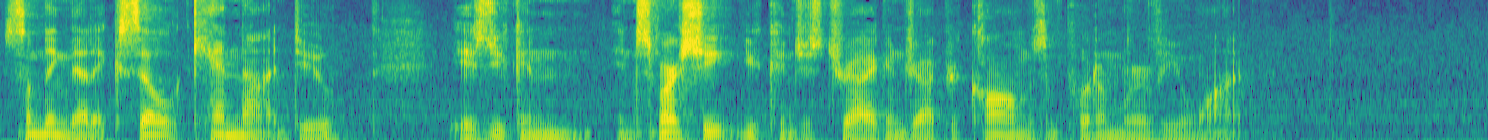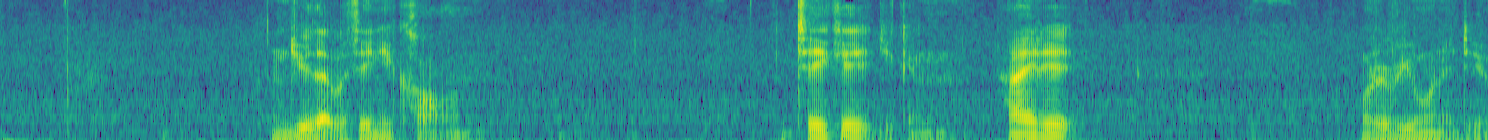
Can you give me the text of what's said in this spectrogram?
something that Excel cannot do, is you can, in Smartsheet, you can just drag and drop your columns and put them wherever you want. And do that with any column. You take it, you can hide it, whatever you want to do.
